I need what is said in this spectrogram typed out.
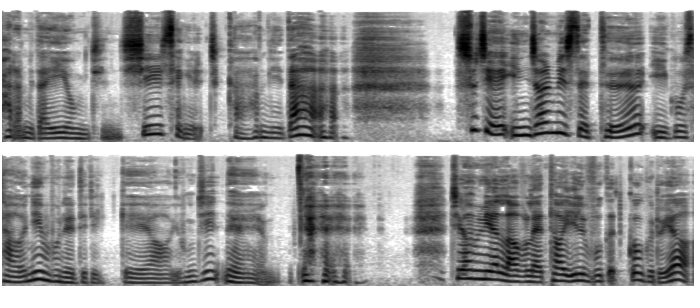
바랍니다. 이용진 씨 생일 축하합니다. 수제 인절미 세트 2945님 보내드릴게요. 용진, 네. 주현미의 러브레터 1부 끝곡으로요.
